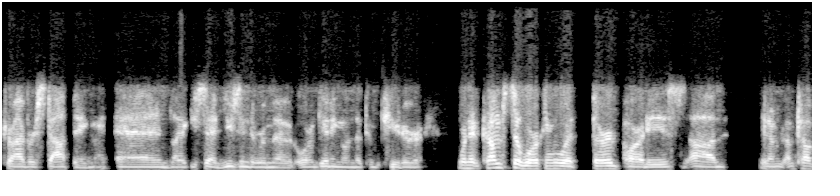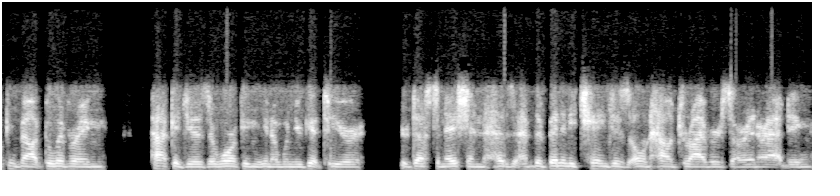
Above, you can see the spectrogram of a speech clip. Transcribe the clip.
drivers stopping and, like you said, using the remote or getting on the computer. When it comes to working with third parties, um, you know, I'm talking about delivering packages or working. You know, when you get to your your destination, has have there been any changes on how drivers are interacting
